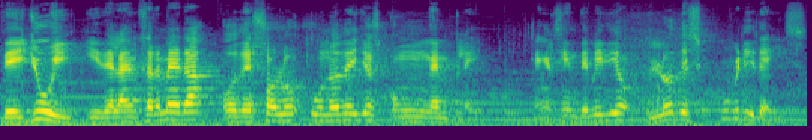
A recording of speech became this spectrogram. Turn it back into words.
de Yui y de la enfermera o de solo uno de ellos con un gameplay. En el siguiente vídeo lo descubriréis.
